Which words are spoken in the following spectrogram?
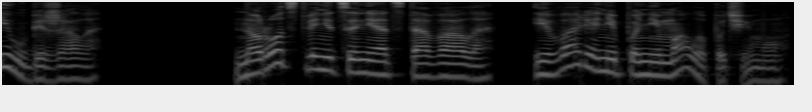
И убежала. Но родственница не отставала, и Варя не понимала, почему.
